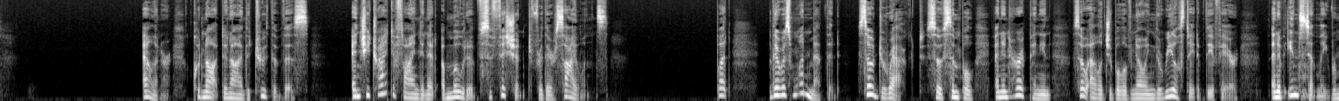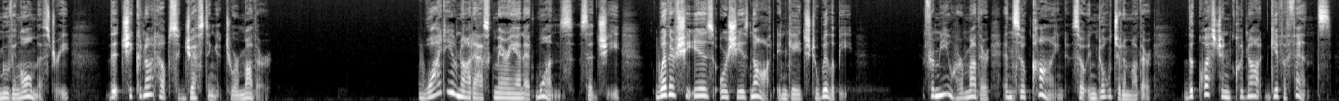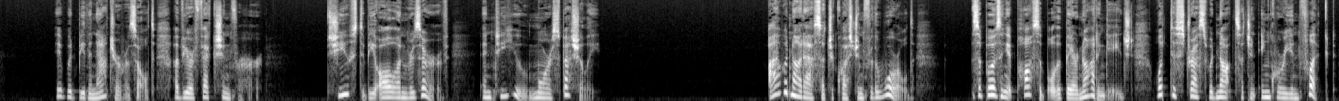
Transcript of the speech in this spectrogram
Elinor could not deny the truth of this and she tried to find in it a motive sufficient for their silence. But there was one method, so direct, so simple, and in her opinion, so eligible of knowing the real state of the affair, and of instantly removing all mystery, that she could not help suggesting it to her mother. Why do you not ask Marianne at once, said she, whether she is or she is not engaged to Willoughby? From you, her mother, and so kind, so indulgent a mother, the question could not give offence. It would be the natural result of your affection for her. She used to be all on reserve, and to you more especially. I would not ask such a question for the world. Supposing it possible that they are not engaged, what distress would not such an inquiry inflict?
